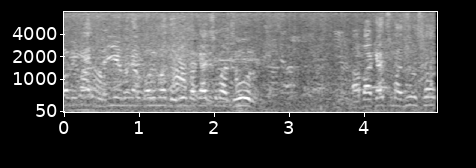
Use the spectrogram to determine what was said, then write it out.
Come madurinha, manga come madurinha, abacate maduro. Abacate maduro só.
